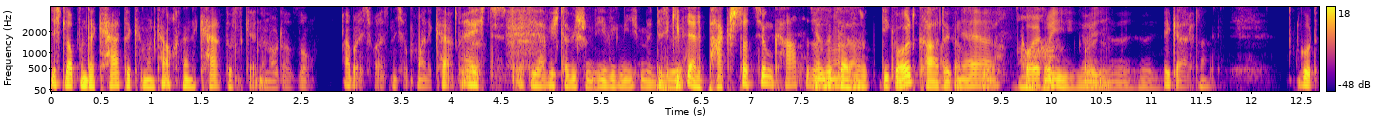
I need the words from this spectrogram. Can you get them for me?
Ich glaube, mit der Karte kann man kann auch seine Karte scannen oder so. Aber ich weiß nicht, ob meine Karte. Echt? Die habe ich, glaube ich, schon ewig nicht mehr. Diese. Es gibt eine Packstationkarte. Ja, sogar so die Goldkarte ganz ja, früher. Gold, oh, Gold, Gold. Egal. Klar. Gut.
